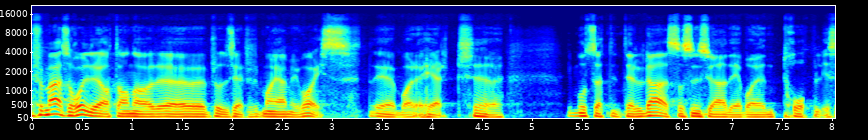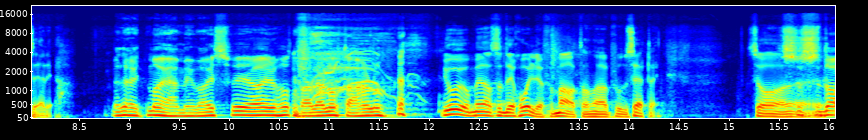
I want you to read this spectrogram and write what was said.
for meg så holder det at han har uh, produsert Miami Vice. Det er bare helt uh, I motsetning til deg, så syns jeg det er bare en tåpelig serie. Men det er jo ikke Miami Vice vi har hotta eller notta her nå. Jo, jo, men altså, det holder for meg at han har produsert den. Så, Så, så da,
